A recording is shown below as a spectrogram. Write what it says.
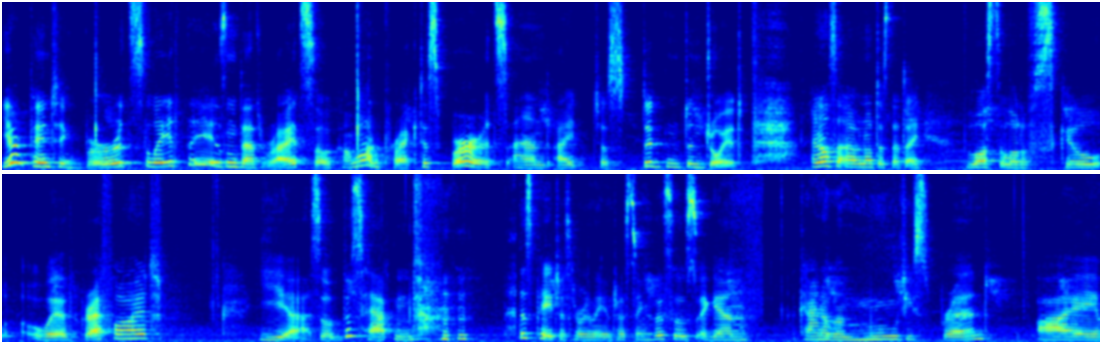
you're painting birds lately, isn't that right? So come on, practice birds. And I just didn't enjoy it. And also, I've noticed that I lost a lot of skill with graphite. Yeah, so this happened. this page is really interesting. This is again kind of a moody spread. I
